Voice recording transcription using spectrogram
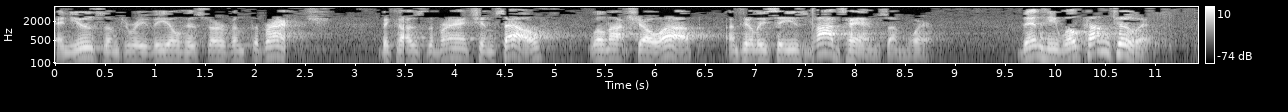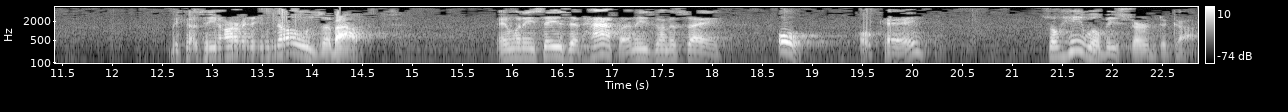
and use them to reveal his servant the branch. Because the branch himself will not show up until he sees God's hand somewhere. Then he will come to it. Because he already knows about it. And when he sees it happen, he's going to say, Oh, okay. So he will be stirred to come.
